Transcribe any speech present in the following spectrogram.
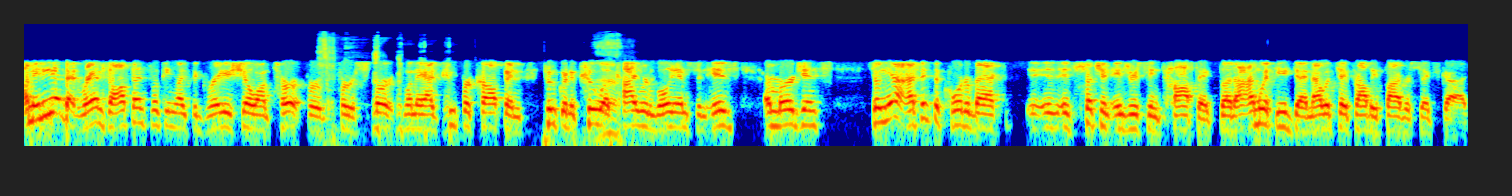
I mean, he had that Rams offense looking like the greatest show on turf for for spurts when they had Cooper Kupp and Puka Nacua, Kyren Williams, and his emergence. So yeah, I think the quarterback is, is such an interesting topic. But I'm with you, Den. I would say probably five or six guys.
